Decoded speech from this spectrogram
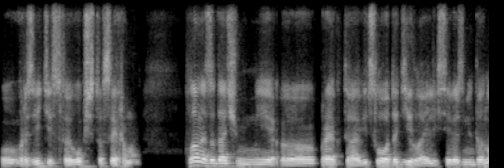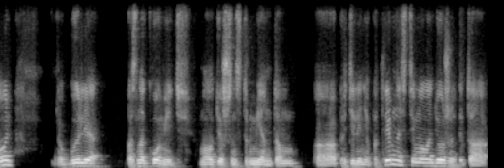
в развитии своего общества, своей громады. Главной задачами э, проекта «Від слова до дела» или «Северзмин 2.0» были познакомить молодежь с инструментом э, определения потребностей молодежи. Это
